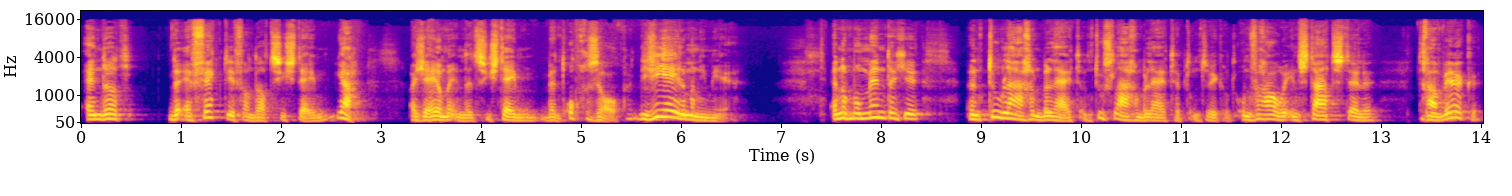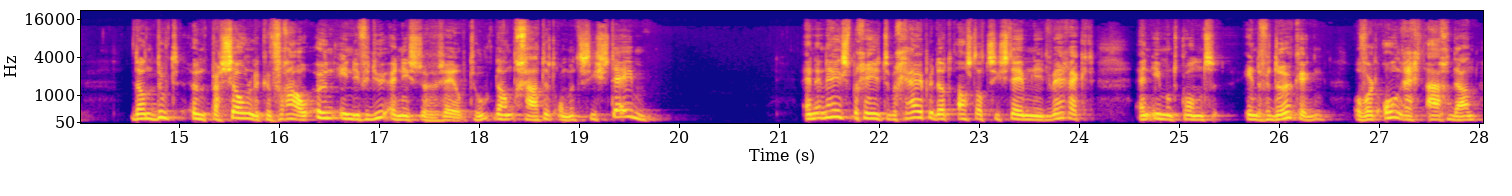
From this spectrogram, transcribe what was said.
En dat de effecten van dat systeem, ja, als je helemaal in het systeem bent opgezogen, die zie je helemaal niet meer. En op het moment dat je een toelagenbeleid, een toeslagenbeleid hebt ontwikkeld om vrouwen in staat te stellen te gaan werken, dan doet een persoonlijke vrouw, een individu er niet zozeer op toe, dan gaat het om het systeem. En ineens begin je te begrijpen dat als dat systeem niet werkt en iemand komt in de verdrukking of wordt onrecht aangedaan,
